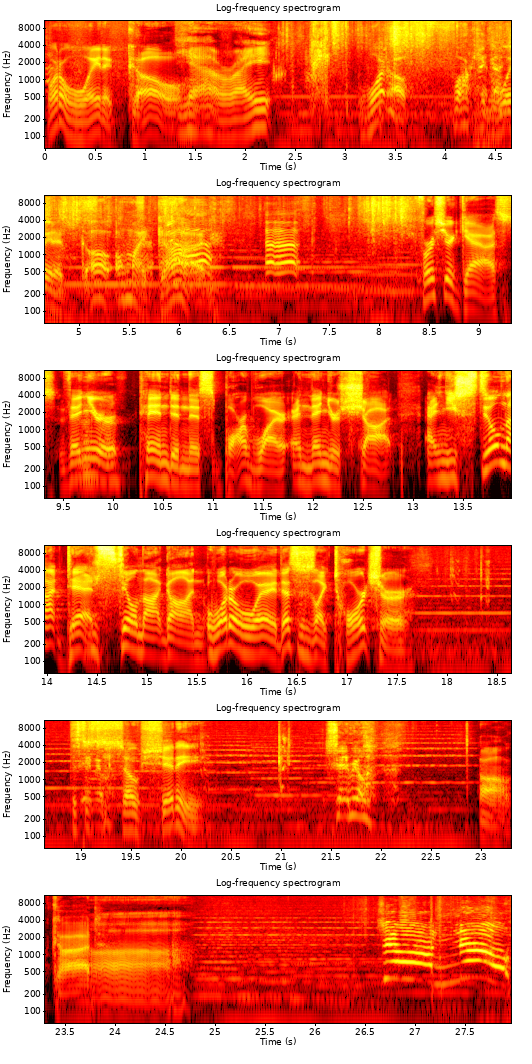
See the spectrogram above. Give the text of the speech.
What a way to go. Yeah, right? What a fucking way to go. Oh my god. First you're gassed, then you're pinned in this barbed wire, and then you're shot. And you're still not dead. He's still not gone. What a way. This is like torture. This is so shitty. Samuel! Oh god. Uh, Oh, no!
